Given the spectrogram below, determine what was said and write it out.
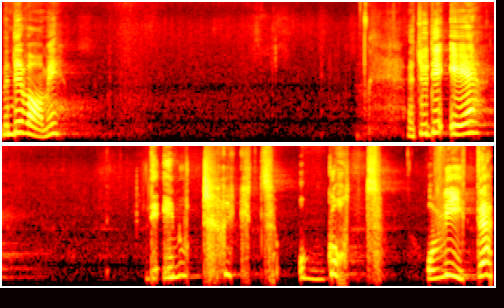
Men det var vi. Vet du, det er, det er noe trygt og godt å vite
